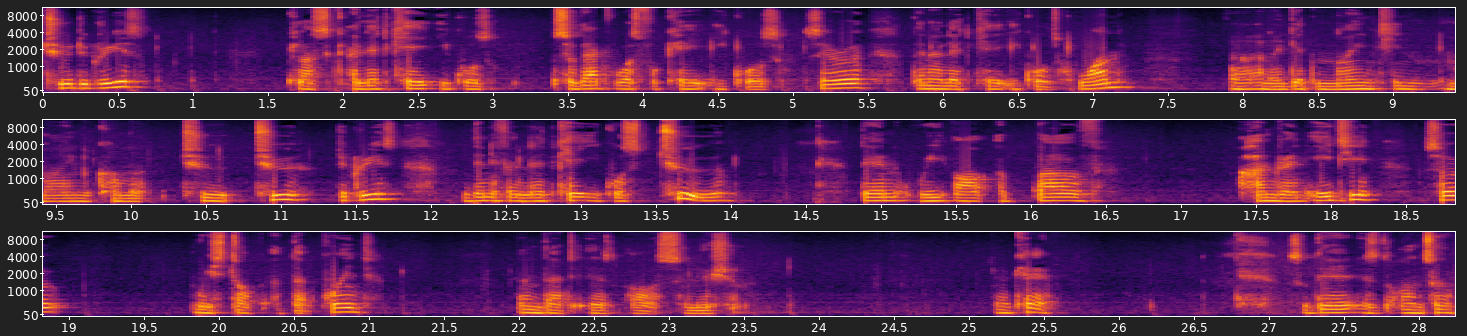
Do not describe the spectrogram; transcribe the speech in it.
2 degrees plus I let k equals so that was for k equals 0 then I let k equals 1 uh, and I get 99,22 degrees then if I let k equals 2 then we are above 180 so we stop at that point and that is our solution. Okay. So there is the answer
